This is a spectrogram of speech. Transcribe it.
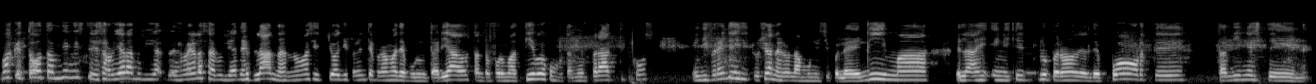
más que todo también este, desarrollar, habilidad, desarrollar las habilidades blandas, ¿no? Asistió a diferentes programas de voluntariado, tanto formativos como también prácticos, en diferentes instituciones, ¿no? La Municipalidad de Lima, el, el Instituto Peruano del Deporte, también este,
